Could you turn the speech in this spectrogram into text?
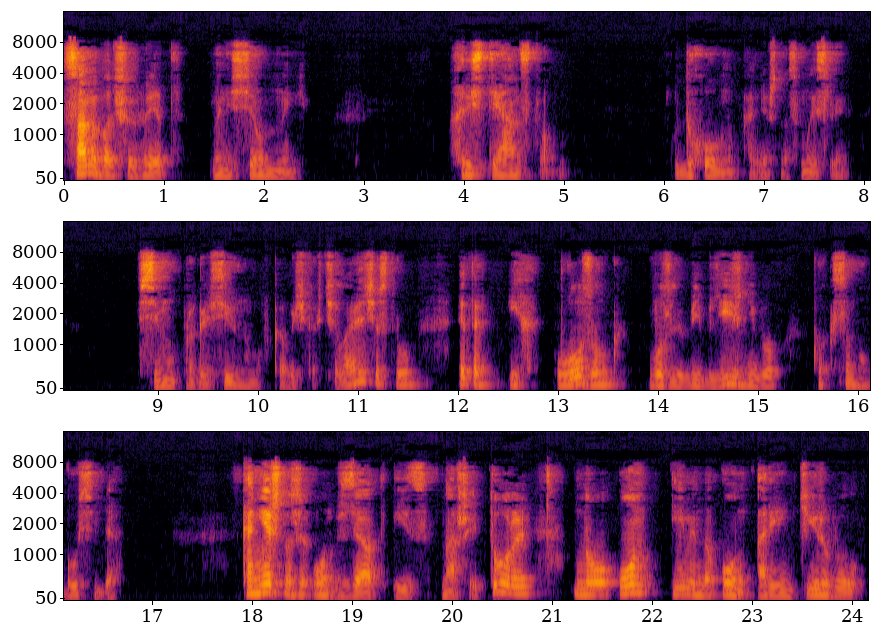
самый большой вред, нанесенный христианством, в духовном, конечно, смысле, всему прогрессивному, в кавычках, человечеству, это их лозунг «возлюби ближнего, как самого себя». Конечно же, он взят из нашей Торы, но он, именно он ориентировал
